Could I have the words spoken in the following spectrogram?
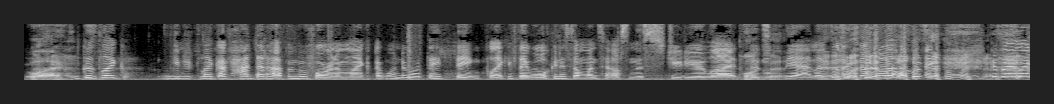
Why? Because like, you, like I've had that happen before, and I'm like, I wonder what they think. Like if they walk into someone's house and there's studio lights, Ponce and it. yeah, that's Yeah. what I thought. Ponce it, for. Because I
